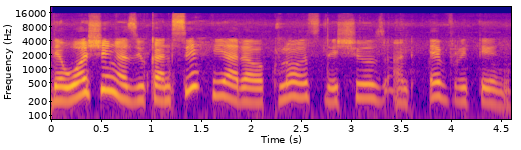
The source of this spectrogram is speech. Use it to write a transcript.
the washing. As you can see here are our clothes the shoes and everything.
